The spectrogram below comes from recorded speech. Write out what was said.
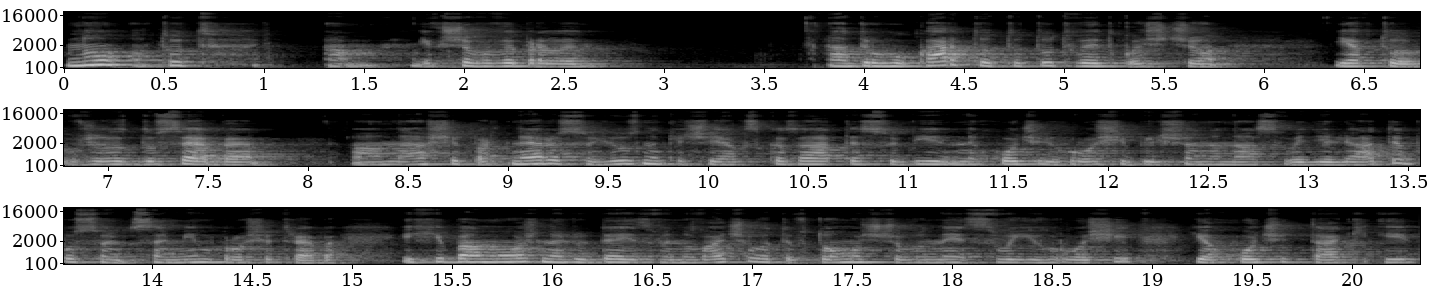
Ну, тут, ем, якщо ви вибрали другу карту, то тут видко, що як то вже до себе наші партнери, союзники, чи як сказати, собі не хочуть гроші більше на нас виділяти, бо самим гроші треба. І хіба можна людей звинувачувати в тому, що вони свої гроші як хочуть, так і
